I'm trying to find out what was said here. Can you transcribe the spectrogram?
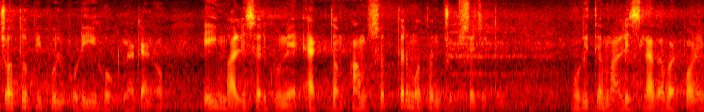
যত বিপুল ভুঁড়িই হোক না কেন, এই মালিশের গুণে একদম আমসত্বের মতন চুপসে যেত। ভুঁড়িতে মালিশ লাগাবার পরে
